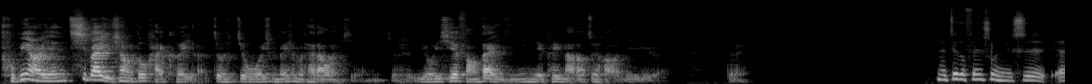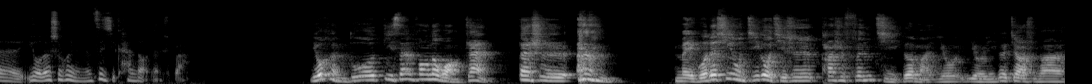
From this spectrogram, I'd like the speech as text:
普遍而言，七百以上都还可以了，就就为什么没什么太大问题了，就是有一些房贷已经也可以拿到最好的利率了，对。那这个分数你是呃有的时候也能自己看到的是吧？有很多第三方的网站，但是美国的信用机构其实它是分几个嘛，有有一个叫什么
